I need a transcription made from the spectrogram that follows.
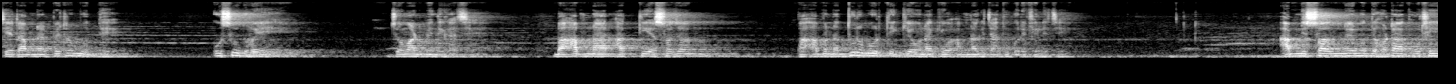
যেটা আপনার পেটের মধ্যে ওষুধ হয়ে জমাট বেঁধে গেছে। বা আপনার আত্মীয় স্বজন বা আপনার দূরবর্তী কেউ না কেউ আপনাকে জাদু করে ফেলেছে। আপনি স্বপ্নের মধ্যে হঠাৎ উঠে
